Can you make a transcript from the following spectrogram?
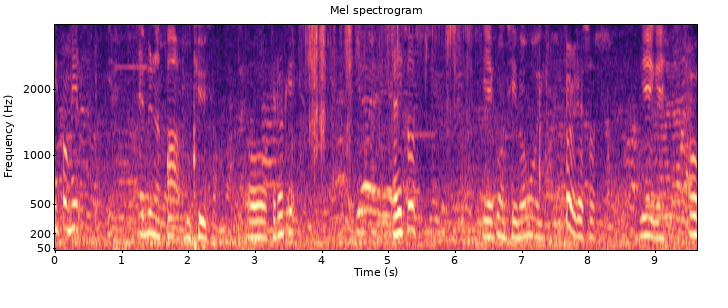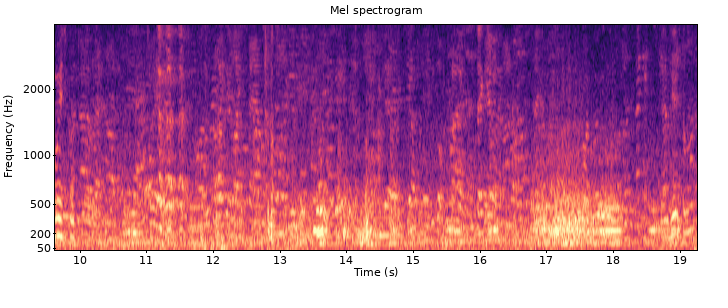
Anything from here? Everything apart from cucumber. Oh, Okay, okay. Any sauce? Yeah, go on, Timo. What are you? Burger sauce. Yeah, yeah. Always good. Take it. Here's someone?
